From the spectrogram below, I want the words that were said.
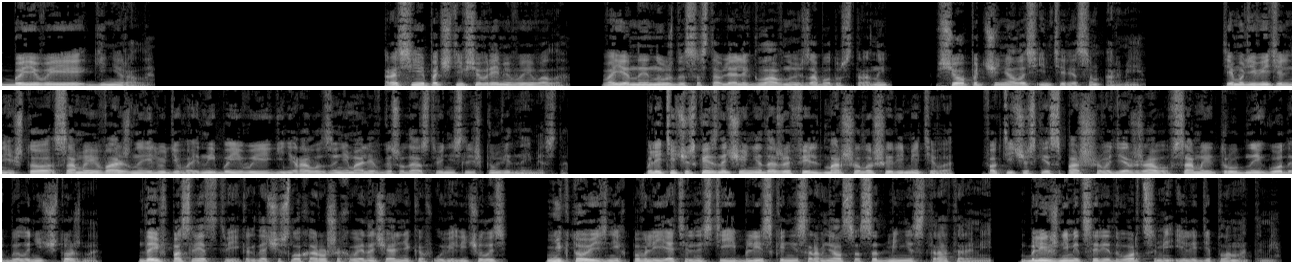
Боевые генералы Россия почти все время воевала. Военные нужды составляли главную заботу страны, все подчинялось интересам армии. Тем удивительнее, что самые важные люди войны, боевые генералы, занимали в государстве не слишком видное место. Политическое значение даже фельдмаршала Шереметьева, фактически спасшего державу в самые трудные годы, было ничтожно. Да и впоследствии, когда число хороших военачальников увеличилось, никто из них по влиятельности и близко не сравнялся с администраторами, ближними царедворцами или дипломатами.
